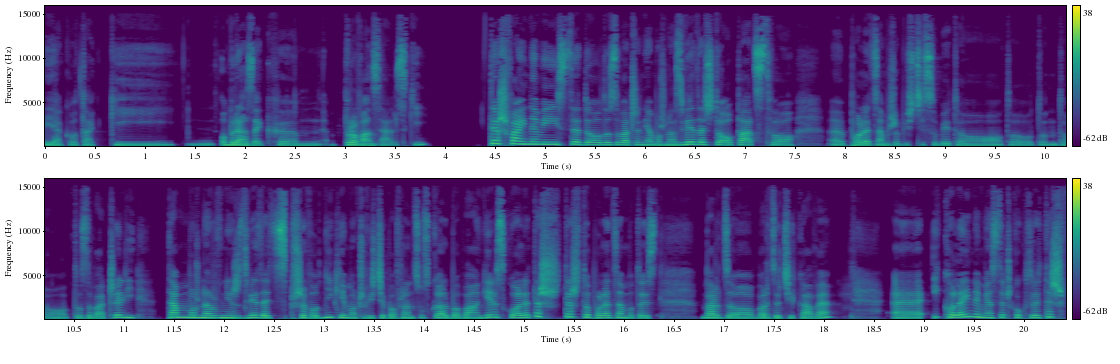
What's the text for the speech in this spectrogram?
jako taki obrazek prowansalski. Też fajne miejsce do, do zobaczenia, można zwiedzać to opactwo. E, polecam, żebyście sobie to, to, to, to, to zobaczyli. Tam można również zwiedzać z przewodnikiem, oczywiście po francusku albo po angielsku, ale też, też to polecam, bo to jest bardzo, bardzo ciekawe. E, I kolejne miasteczko, które też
